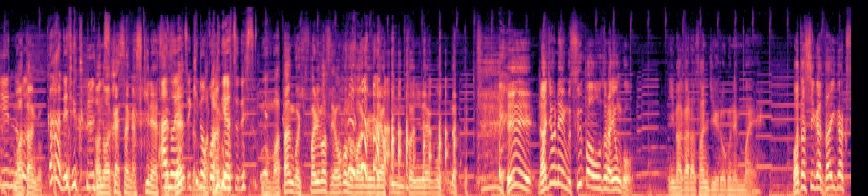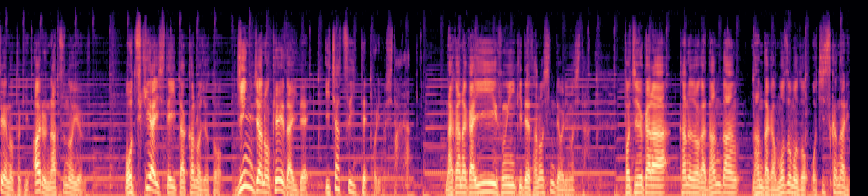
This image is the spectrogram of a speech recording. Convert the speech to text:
ういうのマタンゴ。が出てくるあの赤石さんが好きなやつですね。あのやつキノコのやつですね。マタンゴ引っ張りますよこの番組で本当にねもう。ね えー、ラジオネームスーパー大空4号。今から36年前。私が大学生の時ある夏の夜お付き合いしていた彼女と神社の境内でイチャついておりました。なかなかいい雰囲気で楽しんでおりました途中から彼女がだんだんなんだかもぞもぞ落ち着かなり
